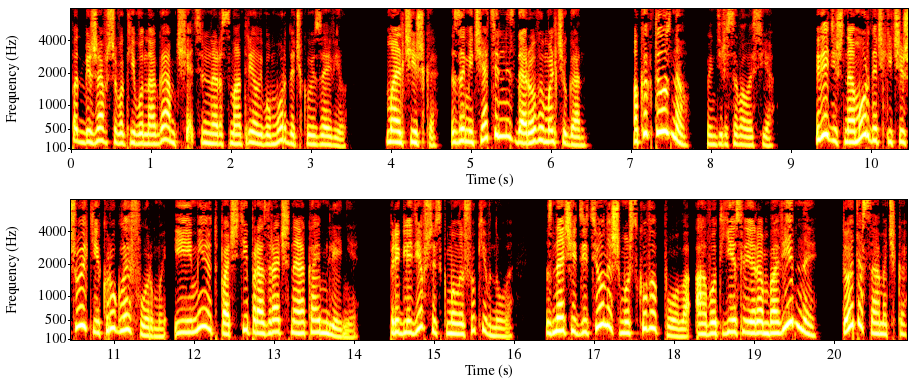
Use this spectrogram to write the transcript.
подбежавшего к его ногам, тщательно рассмотрел его мордочку и заявил: "Мальчишка, замечательный здоровый мальчуган". "А как ты узнал?" поинтересовалась я. "Видишь, на мордочке чешуйки круглой формы и имеют почти прозрачное окаймление". Приглядевшись к малышу, кивнула. Значит, детеныш мужского пола, а вот если ромбовидный, то это самочка.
